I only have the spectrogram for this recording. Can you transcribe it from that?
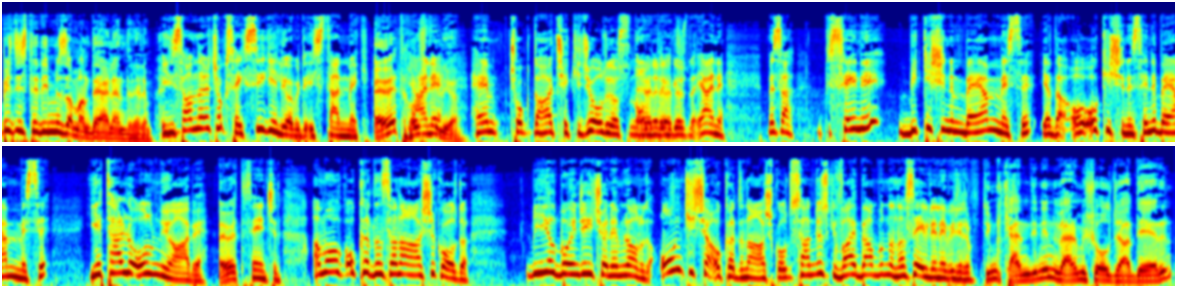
biz istediğimiz zaman değerlendirelim. İnsanlara çok seksi geliyor bir de istenmek. Evet, hoş yani geliyor. hem çok daha çekici oluyorsun Evet, onların evet. gözünde. Yani mesela seni bir kişinin beğenmesi ya da o, o kişinin seni beğenmesi yeterli olmuyor abi. Evet. Senin için. Ama o, o kadın sana aşık oldu. Bir yıl boyunca hiç önemli olmadı. 10 kişi o kadına aşık oldu. Sen diyorsun ki vay ben bununla nasıl evlenebilirim? Çünkü kendinin vermiş olacağı değerin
